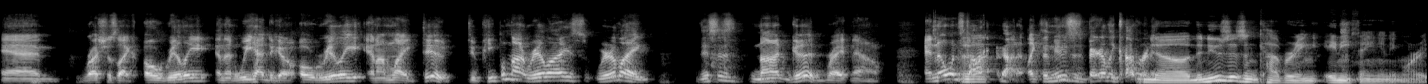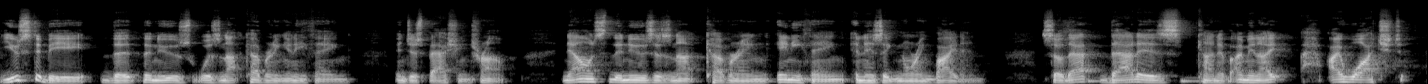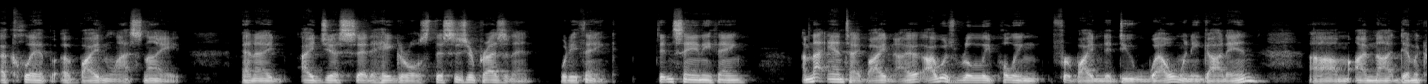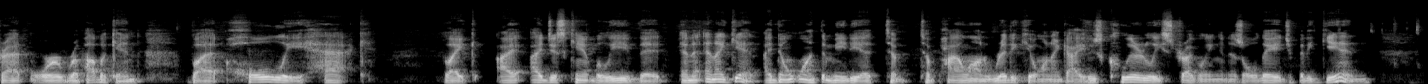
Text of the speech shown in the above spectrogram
And Russia's like, oh, really? And then we had to go, oh, really? And I'm like, dude, do people not realize we're like, this is not good right now? And no one's Uh, talking about it. Like the news is barely covering it. No, the news isn't covering anything anymore. It used to be that the news was not covering anything and just bashing Trump. Now it's the news is not covering anything and is ignoring Biden. So that that is kind of I mean I I watched a clip of Biden last night and I I just said, "Hey girls, this is your president. What do you think?" Didn't say anything. I'm not anti-Biden. I, I was really pulling for Biden to do well when he got in. Um, I'm not Democrat or Republican, but holy heck, like I, I just can't believe that. And and I get, I don't want the media to to pile on ridicule on a guy who's clearly struggling in his old age. But again,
